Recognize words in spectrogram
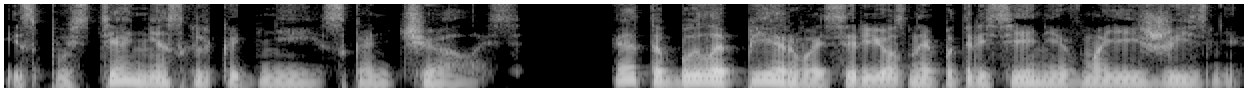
и спустя несколько дней скончалась. Это было первое серьезное потрясение в моей жизни.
